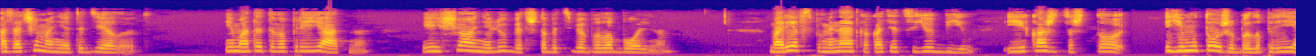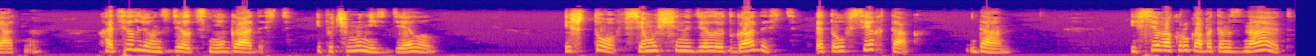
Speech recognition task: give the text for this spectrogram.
а зачем они это делают?» «Им от этого приятно. И еще они любят, чтобы тебе было больно». Мария вспоминает, как отец ее бил, и ей кажется, что ему тоже было приятно. Хотел ли он сделать с ней гадость? И почему не сделал? И что, все мужчины делают гадость? Это у всех так? Да. И все вокруг об этом знают?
